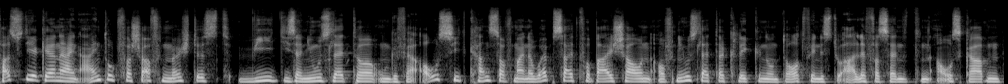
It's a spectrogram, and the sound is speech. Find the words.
Falls du dir gerne einen Eindruck verschaffen möchtest, wie dieser Newsletter ungefähr aussieht, kannst du auf meiner Website vorbeischauen, auf Newsletter klicken und dort findest du alle versendeten Ausgaben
